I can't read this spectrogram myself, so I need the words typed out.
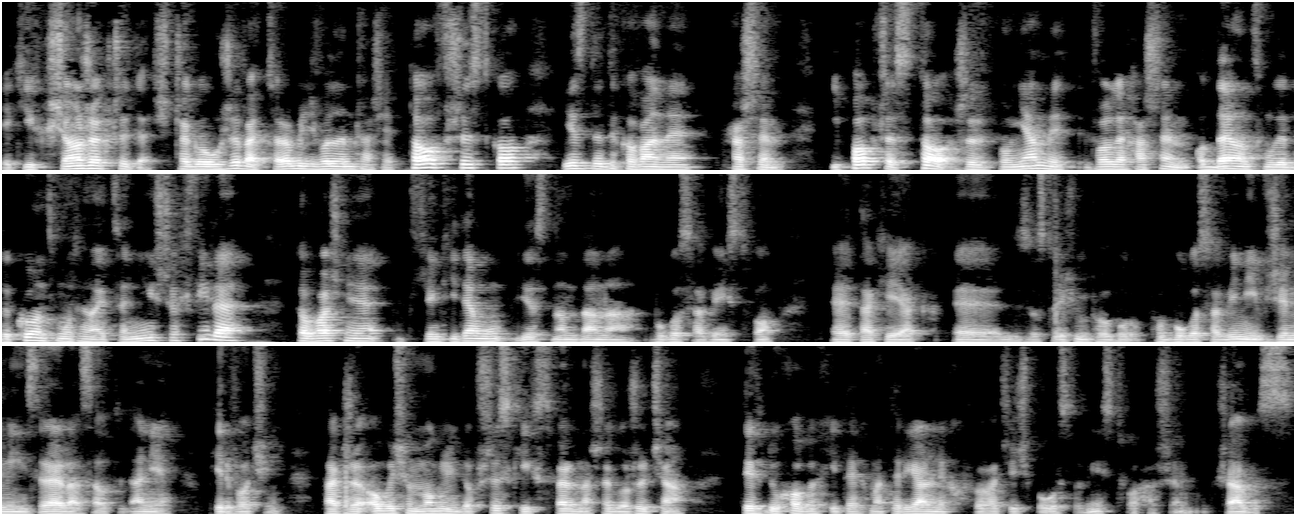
jakich książek czytać, czego używać, co robić w wolnym czasie. To wszystko jest dedykowane Hashem. I poprzez to, że wypełniamy wolę Hashem, oddając mu, dedykując mu te najcenniejsze chwile, to właśnie dzięki temu jest nam dana błogosławieństwo, e, takie jak e, zostaliśmy po- pobłogosławieni w ziemi Izraela za oddanie pierwocin, tak że obyśmy mogli do wszystkich sfer naszego życia, tych duchowych i tych materialnych, wprowadzić błogosławieństwo Hashem. Shabbos.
